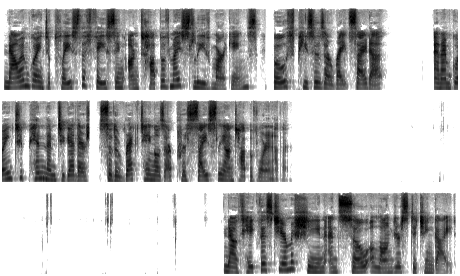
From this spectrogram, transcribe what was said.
Now I'm going to place the facing on top of my sleeve markings. Both pieces are right side up and I'm going to pin them together so the rectangles are precisely on top of one another. Now take this to your machine and sew along your stitching guide.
